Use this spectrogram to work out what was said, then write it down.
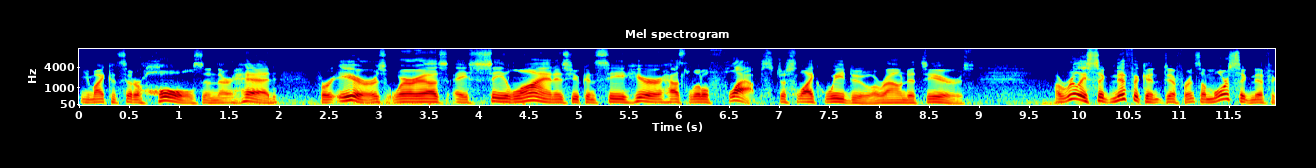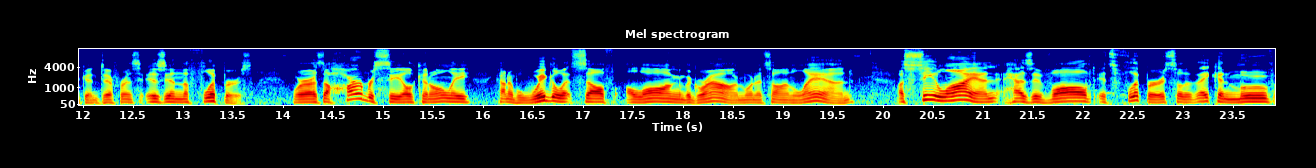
you might consider holes in their head, for ears, whereas a sea lion, as you can see here, has little flaps, just like we do around its ears. A really significant difference, a more significant difference, is in the flippers. Whereas a harbor seal can only kind of wiggle itself along the ground when it's on land, a sea lion has evolved its flippers so that they can move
